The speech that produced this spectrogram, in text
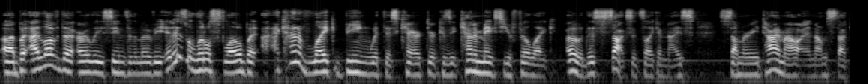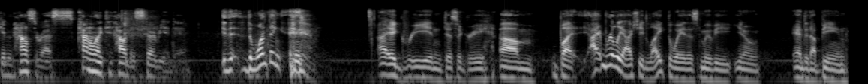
Uh, but I love the early scenes in the movie. It is a little slow, but I, I kind of like being with this character because it kind of makes you feel like, oh, this sucks. It's like a nice summary timeout, and I'm stuck in house arrest. Kind of like how Disturbia did. The, one thing I agree and disagree. Um, but I really actually like the way this movie, you know, ended up being.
